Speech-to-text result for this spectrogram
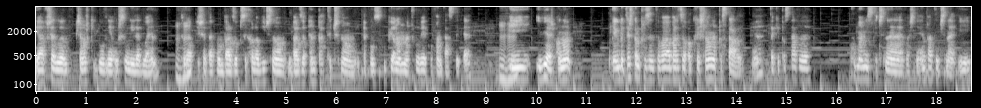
ja wszedłem w książki głównie Ursuli Le Guin, mhm. która pisze taką bardzo psychologiczną i bardzo empatyczną i taką skupioną na człowieku fantastykę. Mhm. I, I wiesz, ona jakby też tam prezentowała bardzo określone postawy, nie? takie postawy humanistyczne, właśnie empatyczne i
